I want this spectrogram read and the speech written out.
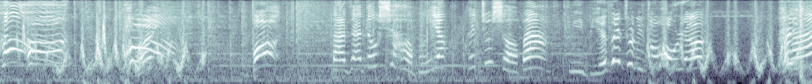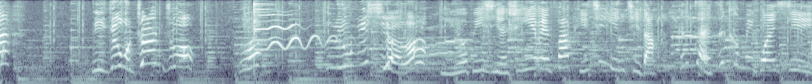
哈，哈，啊！大家都是好朋友，快住手吧！你别在这里装好人！啊！你给我站住！啊！流鼻血了！你流鼻血是因为发脾气引起的，跟崽子可没关系。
